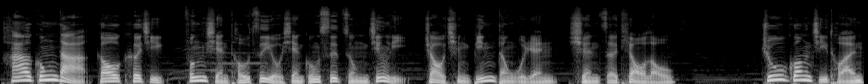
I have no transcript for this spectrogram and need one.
哈工大高科技风险投资有限公司总经理赵庆斌等五人选择跳楼，珠光集团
